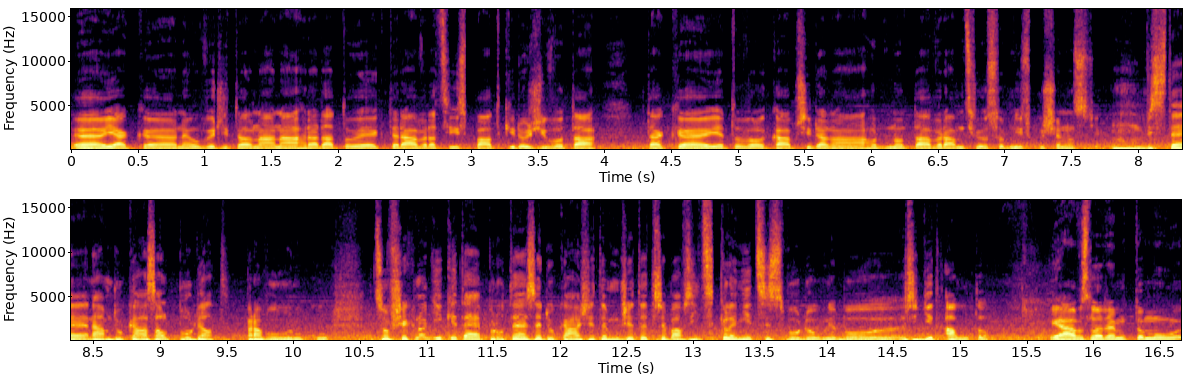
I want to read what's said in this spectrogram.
eh, jak eh, neuvěřitelná náhrada to je, která vrací zpátky do života, tak eh, je to velká přidaná hodnota v rámci osobní zkušenosti. Hmm, vy jste nám dokázal podat pravou ruku. Co všechno díky té protéze dokážete? Můžete třeba vzít sklenici s vodou nebo řídit auto? Já vzhledem k tomu,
